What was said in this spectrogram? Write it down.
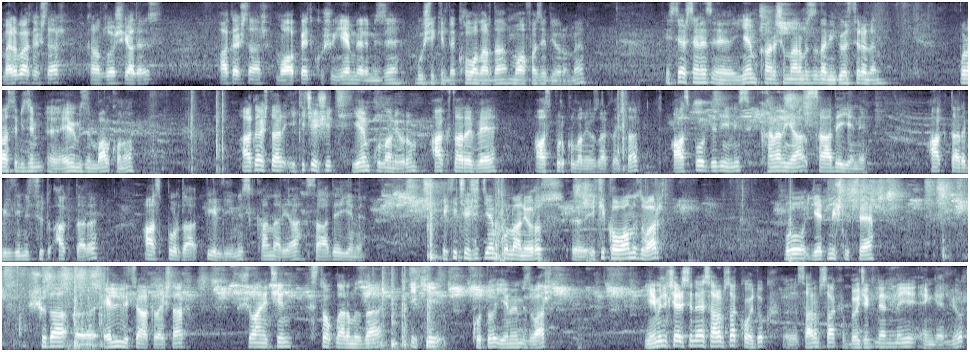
Merhaba arkadaşlar, kanalımıza hoş geldiniz. Arkadaşlar, muhabbet kuşu yemlerimizi bu şekilde kovalarda muhafaza ediyorum ben. İsterseniz e, yem karışımlarımızı da bir gösterelim. Burası bizim e, evimizin balkonu. Arkadaşlar iki çeşit yem kullanıyorum. Aktarı ve aspur kullanıyoruz arkadaşlar. Aspur dediğimiz kanarya sade yemi. Aktarı bildiğimiz süt aktarı. Aspur da bildiğimiz kanarya sade yemi. İki çeşit yem kullanıyoruz. Ee, iki kovamız var. Bu 70 litre. Şu da e, 50 litre arkadaşlar. Şu an için stoklarımızda iki kutu yemimiz var. Yemin içerisine sarımsak koyduk. Ee, sarımsak böceklenmeyi engelliyor.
